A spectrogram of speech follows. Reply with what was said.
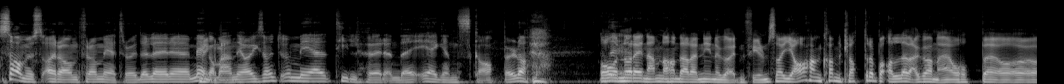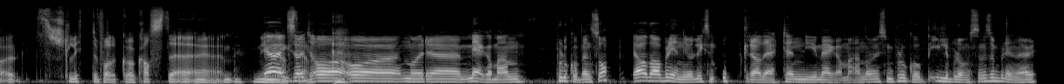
Samus Aran fra Metroid, eller Megaman, Megaman, ja, ikke sant? Med tilhørende egenskaper, da. Og når jeg nevner han der Ninja Guiden-fyren, så ja, han kan klatre på alle veggene og hoppe og slitte folk og kaste uh, Ja, ikke sant? Og, og når eh, Megaman plukker opp en sopp, ja, da blir han jo liksom oppgradert til en ny Megaman. Og hvis han plukker opp ildblomsten, så blir han vel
